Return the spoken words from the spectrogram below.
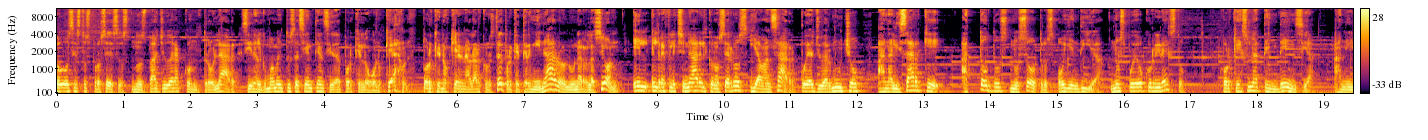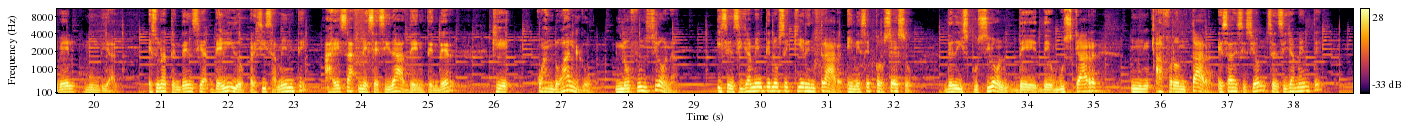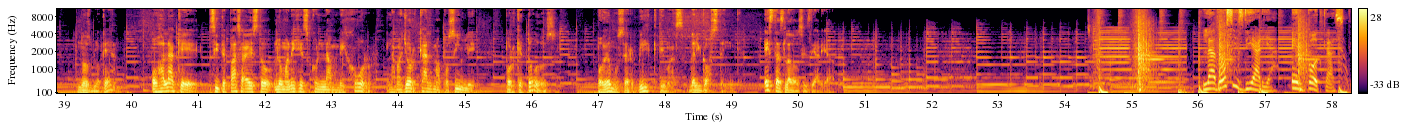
todos estos procesos nos va a ayudar a controlar si en algún momento usted siente ansiedad porque lo bloquearon, porque no quieren hablar con usted, porque terminaron una relación. El, reflexionar, el conocernos y avanzar puede ayudar mucho a analizar que a todos nosotros hoy en día nos puede ocurrir esto, porque es una tendencia a nivel mundial. Es una tendencia debido precisamente a esa necesidad de entender que cuando algo no funciona, y sencillamente no se quiere entrar en ese proceso de discusión, de, buscar mm, afrontar esa decisión, sencillamente nos bloquean. Ojalá que si te pasa esto lo manejes con la mejor, la mayor calma posible, porque todos podemos ser víctimas del ghosting. Esta es la dosis diaria. La dosis diaria El podcast.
